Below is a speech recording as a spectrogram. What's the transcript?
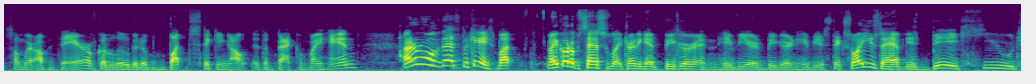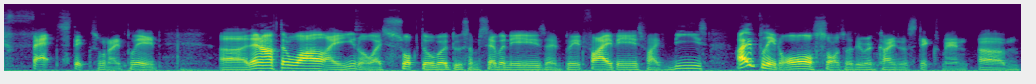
somewhere up there. I've got a little bit of butt sticking out at the back of my hand. I don't know if that's the case, but I got obsessed with like trying to get bigger and heavier and bigger and heavier sticks. So I used to have these big, huge, fat sticks when I played. Uh, then after a while, I you know I swapped over to some 7As and played 5As, 5Bs. I've played all sorts of different kinds of sticks, man. Um,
